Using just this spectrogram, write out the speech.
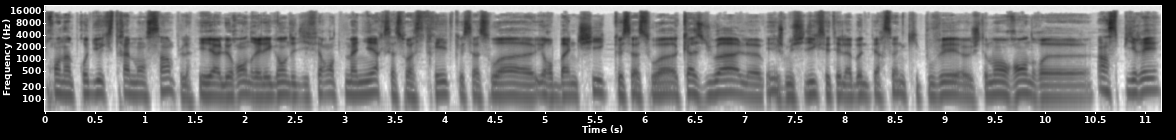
prendre un produit extrêmement simple et à le rendre élégant de différentes manières, que ça soit street, que ça soit euh, urban chic, que ça soit casual. Et je me suis dit que c'était la bonne personne qui pouvait justement rendre inspiré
